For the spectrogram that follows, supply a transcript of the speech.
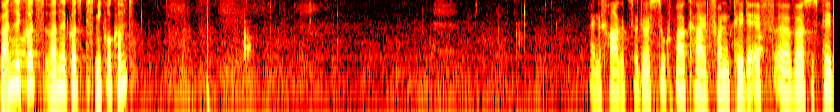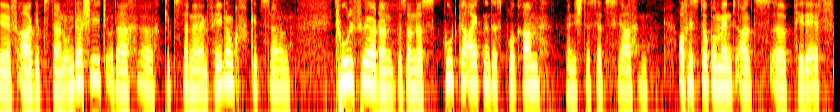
Warten Sie kurz, warten Sie kurz, bis Mikro kommt. Eine Frage zur Durchsuchbarkeit von PDF äh, versus PDF-A. Gibt es da einen Unterschied oder äh, gibt es da eine Empfehlung? Gibt es da ein Tool für oder ein besonders gut geeignetes Programm? Wenn ich das jetzt ja ein Office-Dokument als äh, PDF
